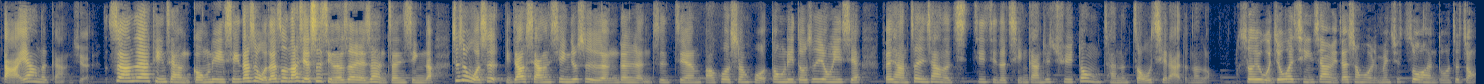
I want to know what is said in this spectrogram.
打样的感觉。虽然这样听起来很功利性，但是我在做那些事情的时候也是很真心的。就是我是比较相信，就是人跟人之间，包括生活动力，都是用一些非常正向的、积极的情感去驱动，才能走起来的那种。所以我就会倾向于在生活里面去做很多这种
